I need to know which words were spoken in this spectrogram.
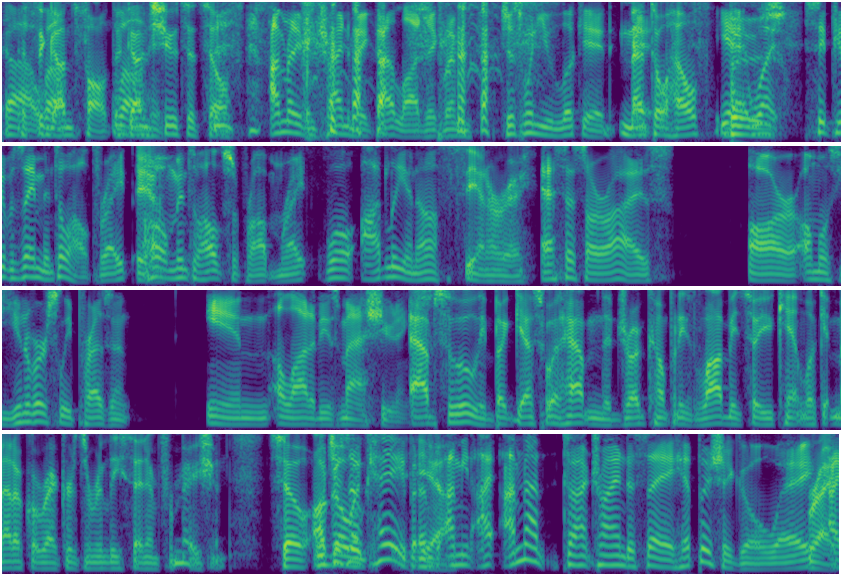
Uh, it's the well- gun's fault. The well, gun hey. shoots itself. I'm not even trying to make that logic. But I mean, just when you look at Mental at- health? yeah. Booze. What, see, people say mental health, right? Yeah. Oh, mental health's a problem, right? Well, oddly enough, It's the NRA. SSRIs are almost universally present in a lot of these mass shootings. Absolutely. But guess what happened? The drug companies lobbied so you can't look at medical records and release that information. So I'll Which is okay, but yeah. I mean, I, I'm not t- trying to say HIPAA should go away. Right. I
